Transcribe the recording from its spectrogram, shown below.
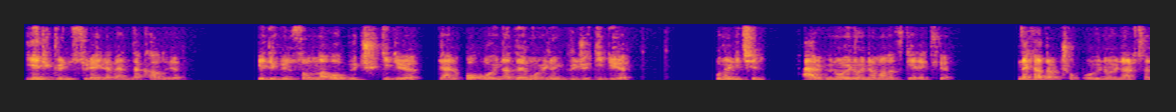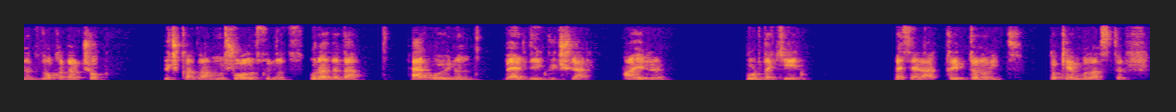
7 gün süreyle bende kalıyor. 7 gün sonra o güç gidiyor. Yani o oynadığım oyunun gücü gidiyor. Bunun için her gün oyun oynamanız gerekiyor. Ne kadar çok oyun oynarsanız o kadar çok güç kazanmış olursunuz. Burada da her oyunun verdiği güçler ayrı. Buradaki mesela Kryptonoid Token Blaster,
